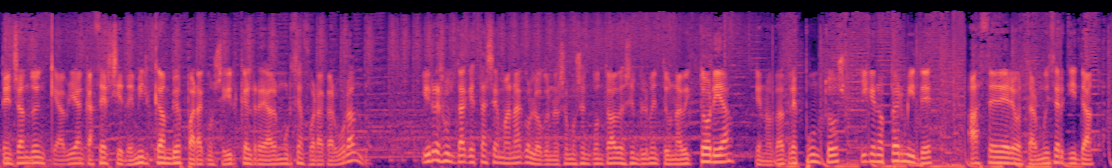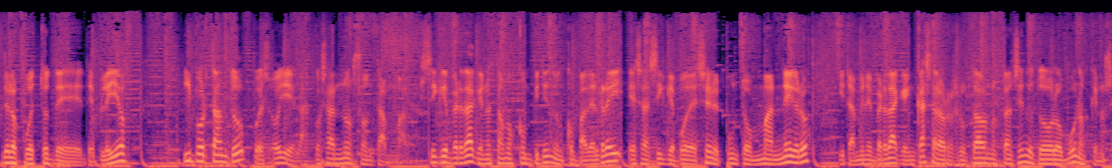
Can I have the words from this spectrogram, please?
pensando en que habrían que hacer 7.000 cambios para conseguir que el Real Murcia fuera carburando. Y resulta que esta semana con lo que nos hemos encontrado es simplemente una victoria que nos da tres puntos y que nos permite acceder o estar muy cerquita de los puestos de, playoff. Y por tanto, pues oye, las cosas no son tan malas. Sí que es verdad que no estamos compitiendo en Copa del Rey, es así que puede ser el punto más negro. Y también es verdad que en casa los resultados no están siendo todos los buenos que nos,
